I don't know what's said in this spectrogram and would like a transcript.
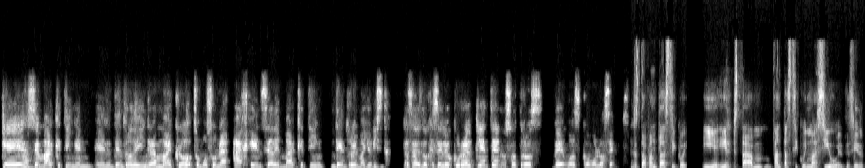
¿Qué hace marketing en, dentro de Ingram Micro? Somos una agencia de marketing dentro del mayorista. Ya sabes, lo que se le ocurre al cliente, nosotros vemos cómo lo hacemos. Eso está fantástico y, está fantástico y masivo, es decir,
